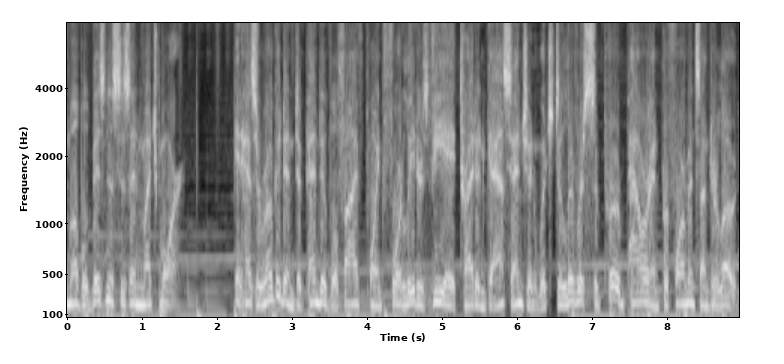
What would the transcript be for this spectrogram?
mobile businesses and much more. It has a rugged and dependable 5.4 liters V8 Triton gas engine which delivers superb power and performance under load.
